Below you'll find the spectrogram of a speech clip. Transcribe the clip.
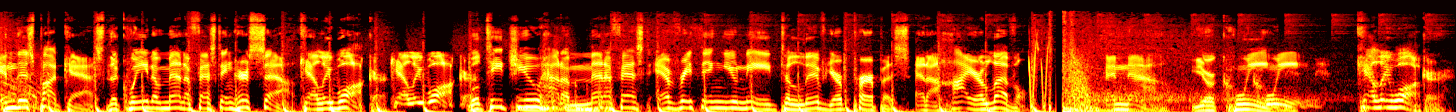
In this podcast, the Queen of Manifesting herself, Kelly Walker, Kelly Walker, will teach you how to manifest everything you need to live your purpose at a higher level. And now, your queen, queen. Kelly Walker.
